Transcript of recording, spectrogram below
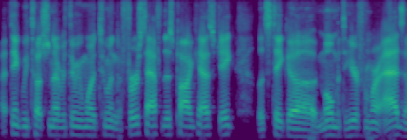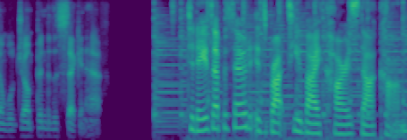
I think we touched on everything we wanted to in the first half of this podcast, Jake. Let's take a moment to hear from our ads and we'll jump into the second half. Today's episode is brought to you by Cars.com.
